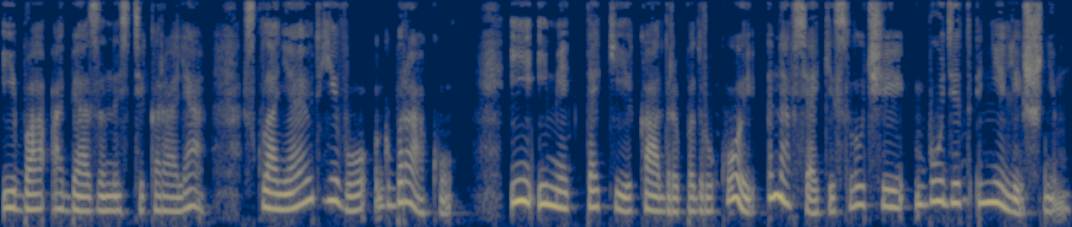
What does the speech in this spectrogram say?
ибо обязанности короля склоняют его к браку, и иметь такие кадры под рукой на всякий случай будет не лишним.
